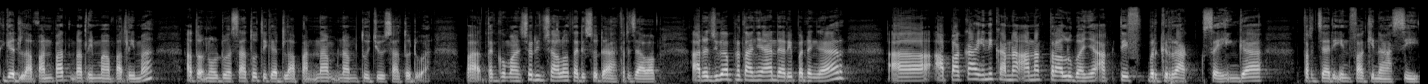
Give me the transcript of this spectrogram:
384 4545 atau 021 386 6712. Pak Teguh Mansur insya Allah tadi sudah terjawab. Ada juga pertanyaan dari pendengar, eh, apakah ini karena anak terlalu banyak aktif bergerak sehingga terjadi invaginasi.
